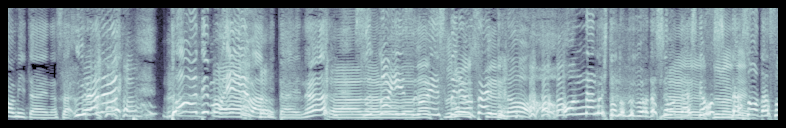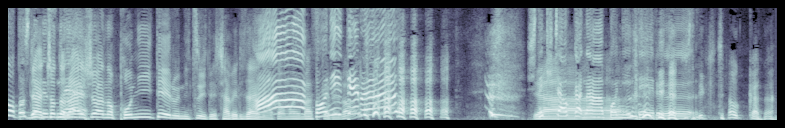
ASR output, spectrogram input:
えよみたいなさ、占い、どうでもええわ みたいな。すごい、すごいステレオタイプの女の人の部分私の方出してほしい、出そう出そうとしじゃあちょってですね。と来週あのポニーテールについて喋りたいなと思います。ポニーテール？してきちゃおうかな、ポニーテール。てきちゃおうかな。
